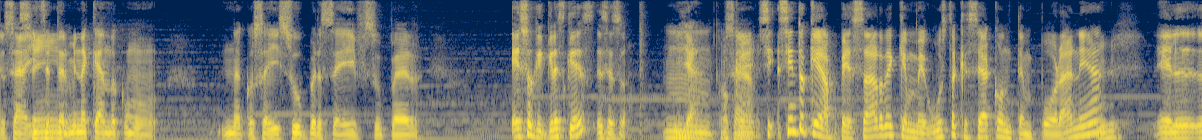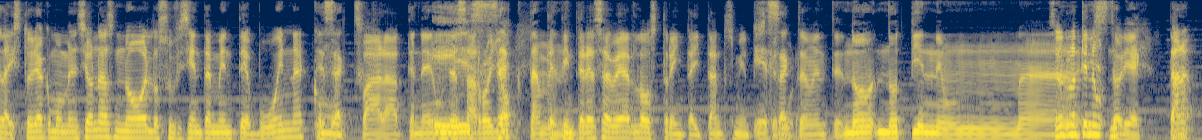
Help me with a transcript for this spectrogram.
O sea, y se termina quedando como una cosa ahí súper safe, súper... ¿Eso que crees que es? Es eso. Y ya, Mm, o sea- Sí, siento que a pesar de que me gusta que sea contemporánea. El- la historia, como mencionas, no es lo suficientemente buena como Exacto. para tener un desarrollo que te interese ver los treinta y tantos minutos. que. Exactamente. No, no tiene una Sí, no tiene un- historia tan para-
